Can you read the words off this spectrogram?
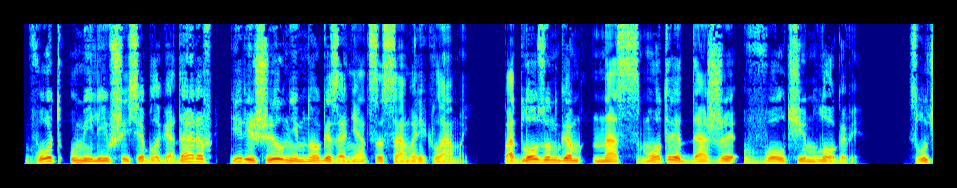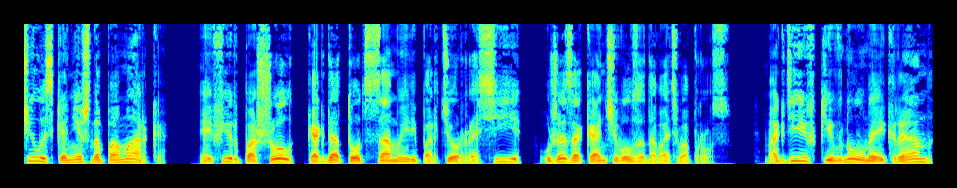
Вот умилившийся Благодаров и решил немного заняться саморекламой. Под лозунгом «Нас смотрят даже в волчьем логове». Случилось, конечно, помарка. Эфир пошел, когда тот самый репортер России уже заканчивал задавать вопрос. Магдиев кивнул на экран,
